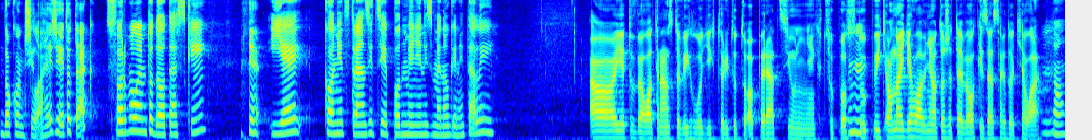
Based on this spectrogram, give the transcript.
dokončila, hej, že je to tak? Sformulujem to do otázky. je koniec tranzície podmienený zmenou genitálií? A je tu veľa transdových ľudí, ktorí túto operáciu nechcú postúpiť. Mm-hmm. Ono ide hlavne o to, že to je veľký zásah do tela. No.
